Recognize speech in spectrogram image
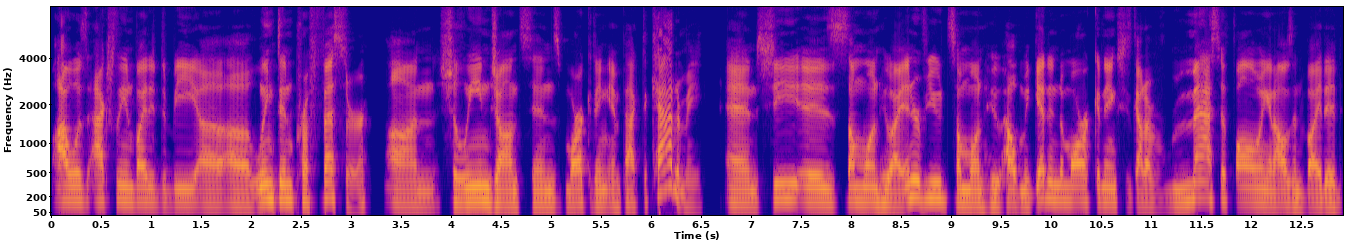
I was actually invited to be a, a LinkedIn professor on Chalene Johnson's Marketing Impact Academy. And she is someone who I interviewed, someone who helped me get into marketing. She's got a massive following, and I was invited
